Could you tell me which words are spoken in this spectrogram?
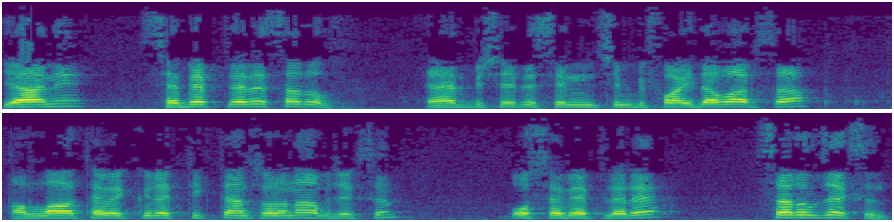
Yani sebeplere sarıl. Eğer bir şeyde senin için bir fayda varsa Allah'a tevekkül ettikten sonra ne yapacaksın? O sebeplere sarılacaksın.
